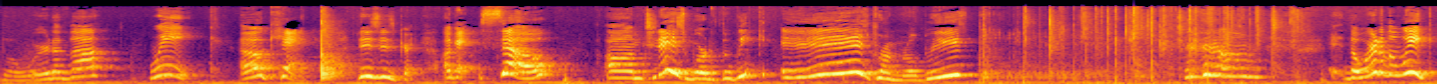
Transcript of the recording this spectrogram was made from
the word of the Week. Okay, this is great. Okay, so um, today's word of the week is drum roll, please. Um, the word of the week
